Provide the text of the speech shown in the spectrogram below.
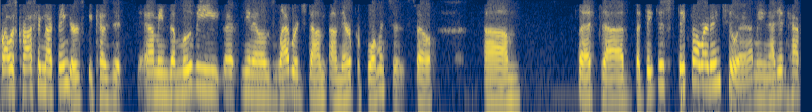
I was crossing my fingers because it I mean the movie uh, you know is leveraged on on their performances so um but uh but they just they fell right into it I mean I didn't have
